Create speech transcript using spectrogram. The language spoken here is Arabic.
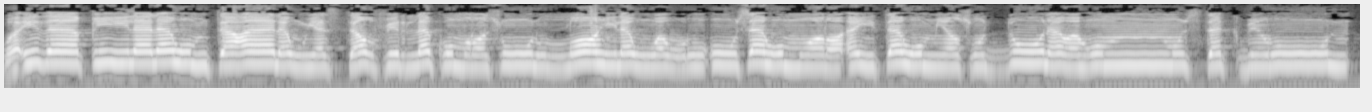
وَإِذَا قِيلَ لَهُمْ تَعَالَوْا يَسْتَغْفِرْ لَكُمْ رَسُولُ اللَّهِ لَوَّوْا رُءُوسَهُمْ وَرَأَيْتَهُمْ يَصُدُّونَ وَهُم مُّسْتَكْبِرُونَ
